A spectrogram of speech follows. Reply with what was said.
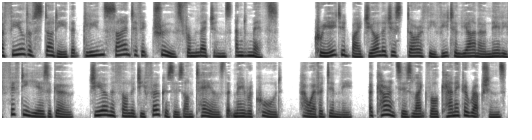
a field of study that gleans scientific truths from legends and myths. Created by geologist Dorothy Vitaliano nearly 50 years ago, geomythology focuses on tales that may record, however dimly, occurrences like volcanic eruptions,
